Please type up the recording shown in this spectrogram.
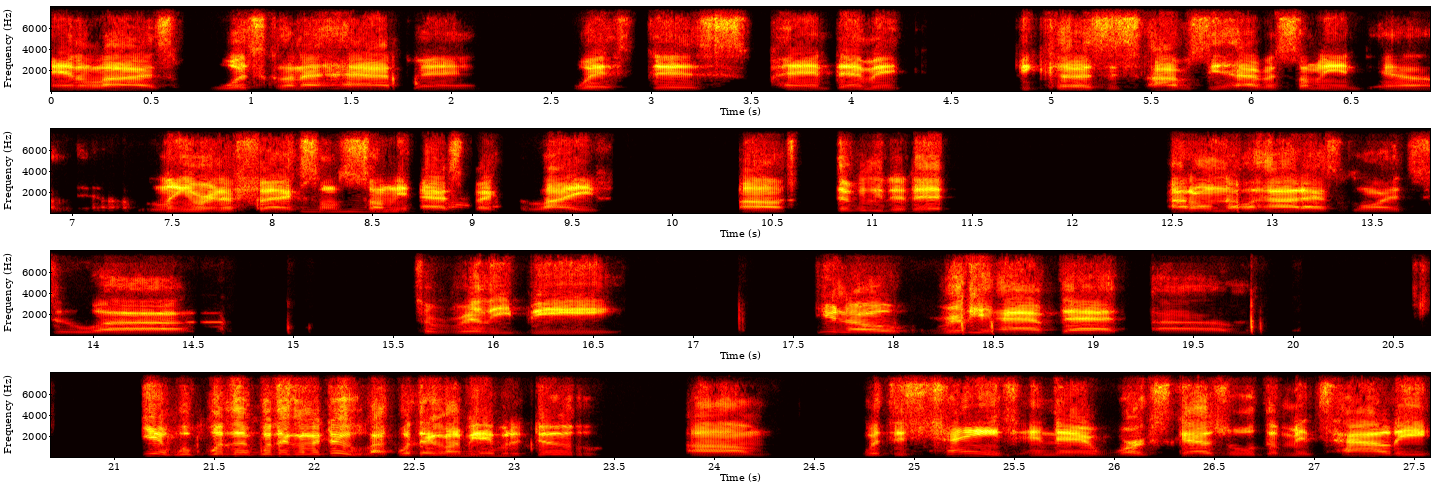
analyze what's going to happen with this pandemic because it's obviously having so many uh, lingering effects mm-hmm. on so mm-hmm. many aspects of life. Uh, specifically to this, I don't know how that's going to uh, to really be you know, really have that. Um, yeah, what, what, they're, what they're going to do, like what they're going to be able to do um, with this change in their work schedule, the mentality.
